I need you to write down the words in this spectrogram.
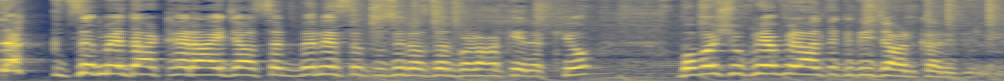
ਤੱਕ ਜ਼ਿੰਮੇਦਾਰ ਠਹਿਰਾਏ ਜਾ ਸਕਦੇ ਨੇ ਇਸ ਤੇ ਤੁਸੀਂ ਨਜ਼ਰ ਬਣਾ ਕੇ ਰੱਖਿਓ ਬਹੁਤ ਬਹੁਤ ਸ਼ੁਕਰੀਆ ਫਿਲਹਾਲ ਤੱਕ ਦੀ ਜਾਣਕਾਰੀ ਦੇ ਲਈ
